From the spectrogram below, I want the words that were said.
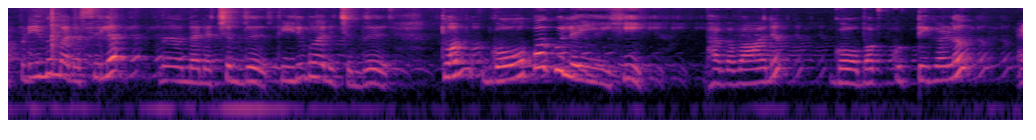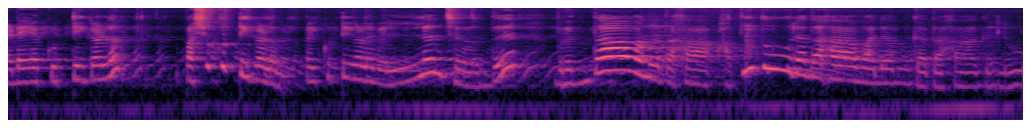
അപ്പടിന്ന് മനസ്സിൽ നനച്ചത് തീരുമാനിച്ചത് ത്വം ഗോപകുലൈഹി. ഭഗവാനും ഗോപക്കുട്ടികളും ഇടയക്കുട്ടികളും പശുക്കുട്ടികളും പൈക്കുട്ടികളും എല്ലാം ചേർന്ന് വൃന്ദാവനത അതിദൂരത വനം ഗതഹ ഗലു.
